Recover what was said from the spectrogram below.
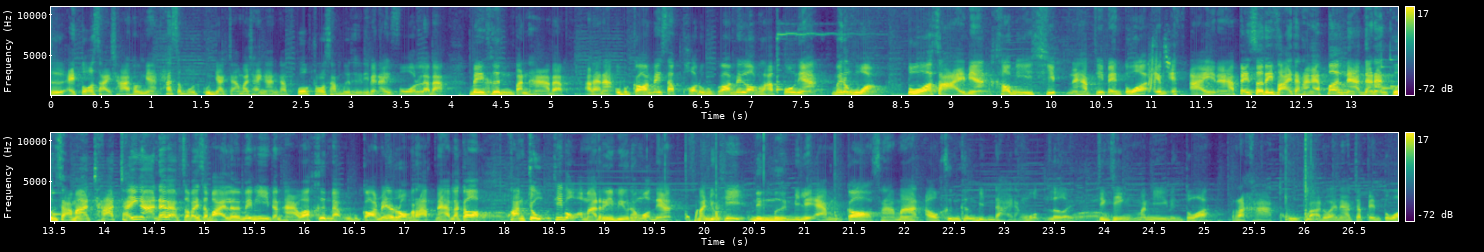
คือไอ้ตัวสายชาร์จพวกนี้ถ้าสมมติคุณอยากจะมาใช้งานกับพวกโทรศัพท์มือถือที่เป็น iPhone แล้วแบบไม่ขึ้นปัญหาแบบอะไรนะอุปกรณ์ไม่ซัพพอร์ตอุปกรณ์ไม่รองรับพวกนี้ไม่ต้องห่วง ตัวสายเนี้ยเขามีชิปนะครับที่เป็นตัว MFI นะครับ เป็นเซอร์ติฟายจากทาง Apple นะครับ ดังนั้นคุณสามารถชาร์จใช้งานได้แบบสบาย ๆ เลย ไม่มีปัญหาว่าขึ้นแบบอุปกรณ์ไม่รองรับนะครับ แล้วก็ความจุที่ผมเอามารีวิวทั้งหมดเนี้ยมันอยู่ที่ 10,000มิลลิแอมก็สามารถเอาขึ้นเครื่องบินได้ทั้งหมดเลย จริง ๆ มันมีหนึ่งตัวราคาถูกกว่าด้วยนะครับจะเป็นตัว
